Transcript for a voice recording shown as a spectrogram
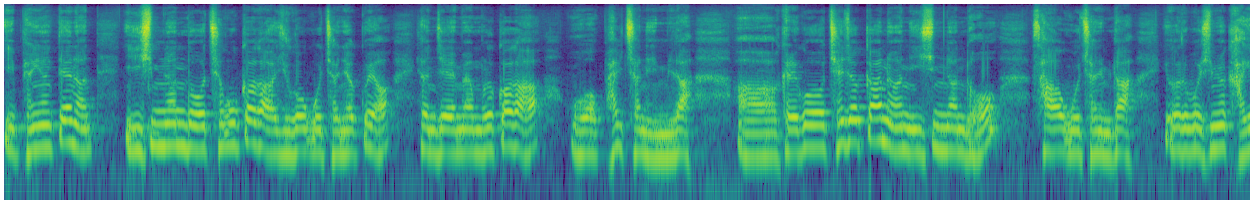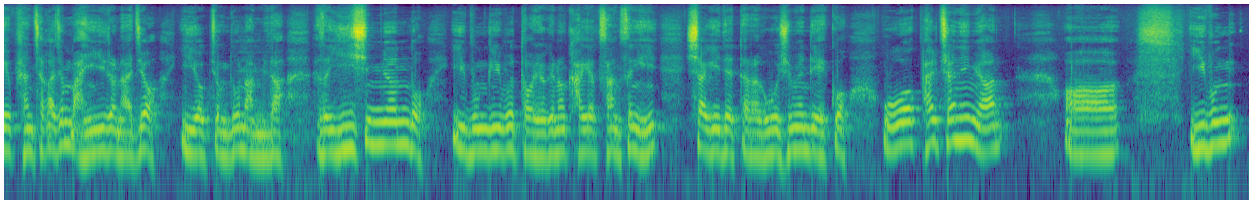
이 평형 때는 20년도 최고가가 6억 5천이었고요. 현재 매물가가 5억 8천입니다. 어, 그리고 최저가는 20년도 4억 5천입니다. 이거를 보시면 가격 편차가 좀 많이 일어나죠. 2억 정도 납니다. 그래서 20년도 2분기부터 여기는 가격 상승이 시작이 됐다라고 보시면 되겠고, 5억 8천이면, 어, 2분,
